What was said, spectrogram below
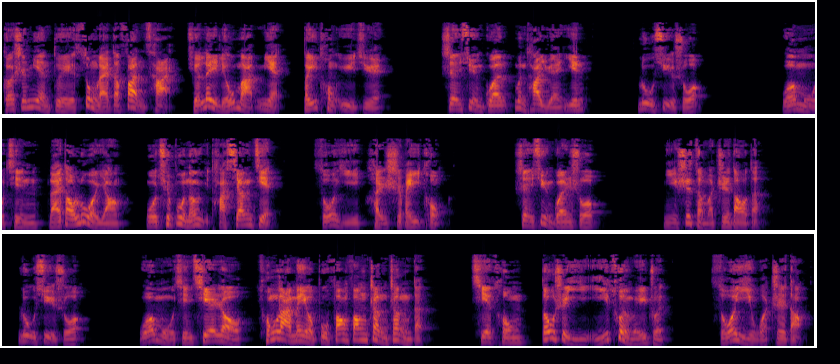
可是面对送来的饭菜，却泪流满面，悲痛欲绝。审讯官问他原因，陆续说：“我母亲来到洛阳，我却不能与她相见，所以很是悲痛。”审讯官说：“你是怎么知道的？”陆续说：“我母亲切肉从来没有不方方正正的，切葱都是以一寸为准，所以我知道。”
